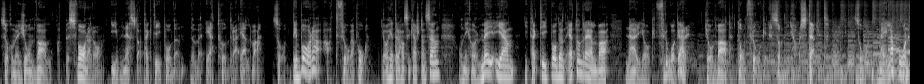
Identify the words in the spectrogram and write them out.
så kommer John Wall att besvara dem i nästa Taktikpodden nummer 111. Så det är bara att fråga på. Jag heter Hasse Karstensen och ni hör mig igen i Taktikpodden 111 när jag frågar John Wall de frågor som ni har ställt. Så mejla på nu!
